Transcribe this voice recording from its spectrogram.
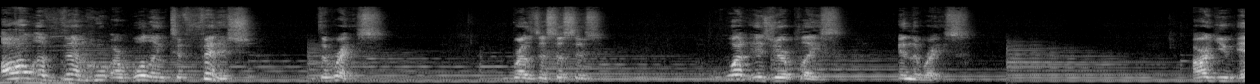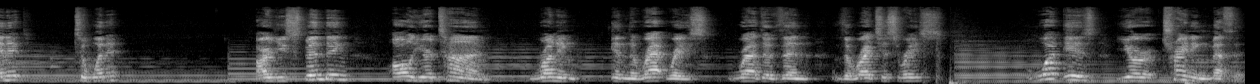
all of them who are willing to finish the race. Brothers and sisters, what is your place in the race? Are you in it to win it? Are you spending all your time running in the rat race rather than the righteous race? What is your training method?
